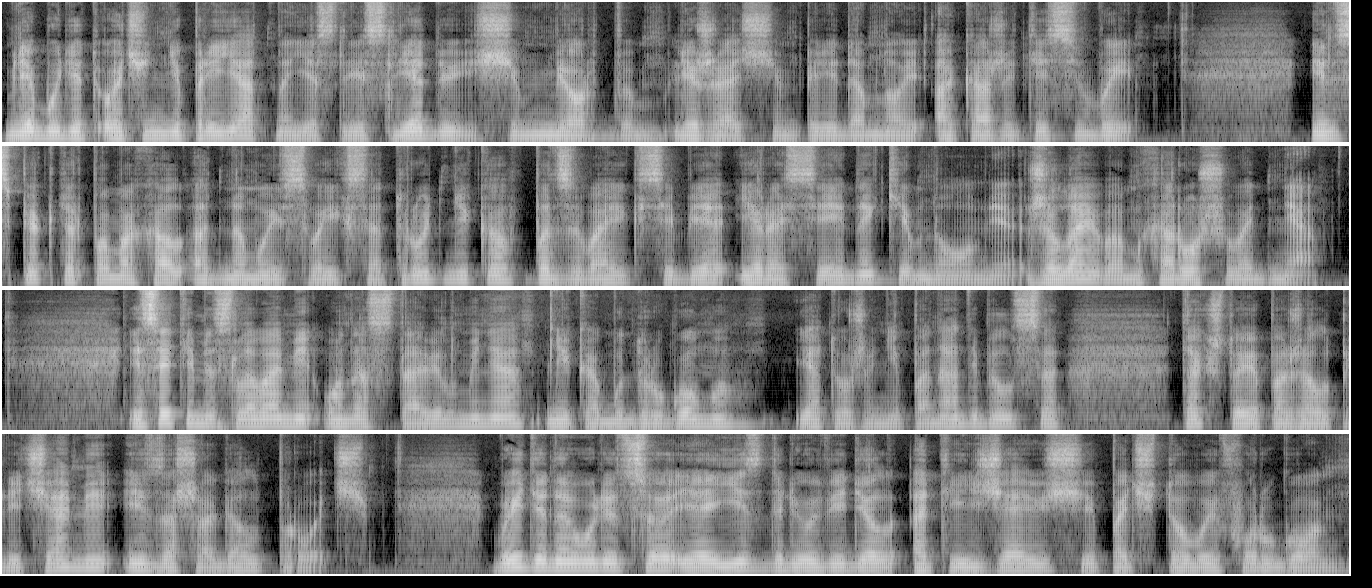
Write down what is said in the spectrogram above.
Мне будет очень неприятно, если следующим мертвым, лежащим передо мной, окажетесь вы». Инспектор помахал одному из своих сотрудников, подзывая к себе, и рассеянно кивнул мне. «Желаю вам хорошего дня». И с этими словами он оставил меня, никому другому я тоже не понадобился, так что я пожал плечами и зашагал прочь. Выйдя на улицу, я издали увидел отъезжающий почтовый фургон,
